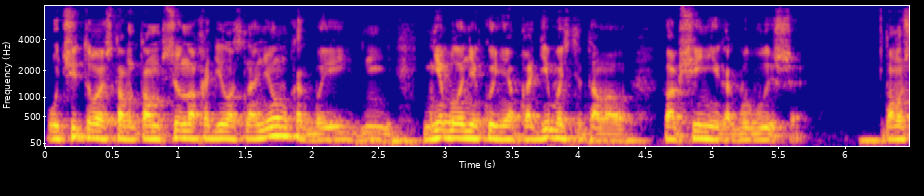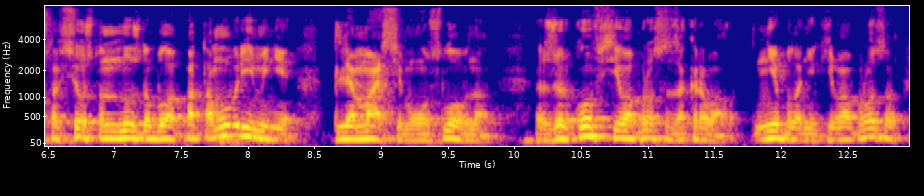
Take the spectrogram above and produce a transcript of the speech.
Учитывая, что там, там все находилось на нем, как бы и не было никакой необходимости там в общении как бы выше. Потому что все, что нужно было по тому времени для Массима условно, Жирков все вопросы закрывал. Не было никаких вопросов,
